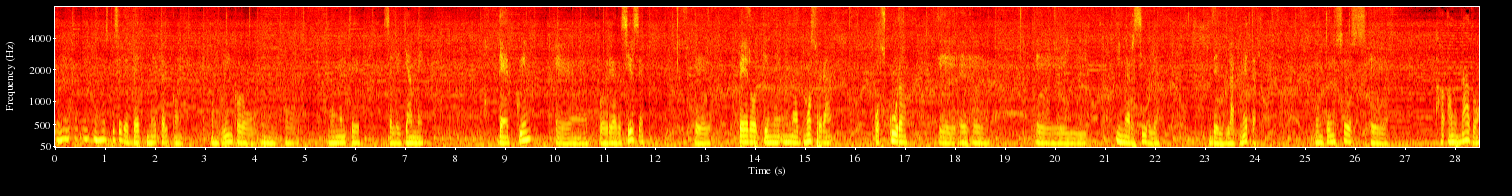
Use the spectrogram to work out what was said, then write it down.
una especie de death metal con, con greencore o, comúnmente se le llame dead green eh, podría decirse eh, pero tiene una atmósfera oscura eh, inmersible del black metal. Entonces aunado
